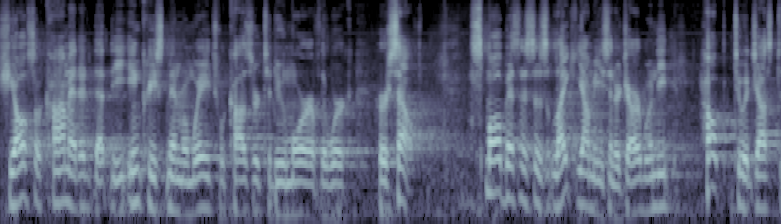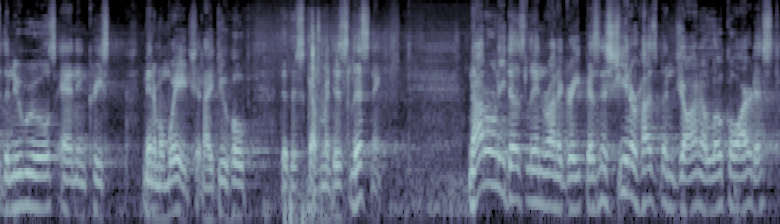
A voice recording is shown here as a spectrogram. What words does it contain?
She also commented that the increased minimum wage will cause her to do more of the work herself. Small businesses like Yummies in a Jar will need help to adjust to the new rules and increased minimum wage, and I do hope that this government is listening. Not only does Lynn run a great business, she and her husband, John, a local artist,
